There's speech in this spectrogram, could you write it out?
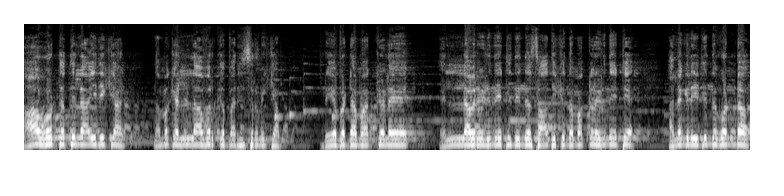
ആ ഓട്ടത്തിലായിരിക്കാൻ നമുക്ക് എല്ലാവർക്കും പരിശ്രമിക്കാം. പ്രിയപ്പെട്ട മക്കളെ എല്ലാവരും എഴുന്നേറ്റ് നിന്ന് സാധിക്കുന്ന മക്കൾ എഴുന്നേറ്റ് അല്ലെങ്കിൽ ഇരുന്നു കൊണ്ട്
